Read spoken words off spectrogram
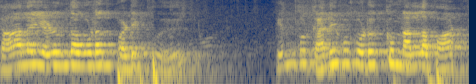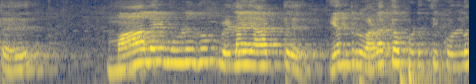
காலை எழுந்தவுடன் படிப்பு பின்பு கனிவு கொடுக்கும் நல்ல பாட்டு மாலை முழுதும் விளையாட்டு என்று வழக்கப்படுத்தி கொள்ளு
